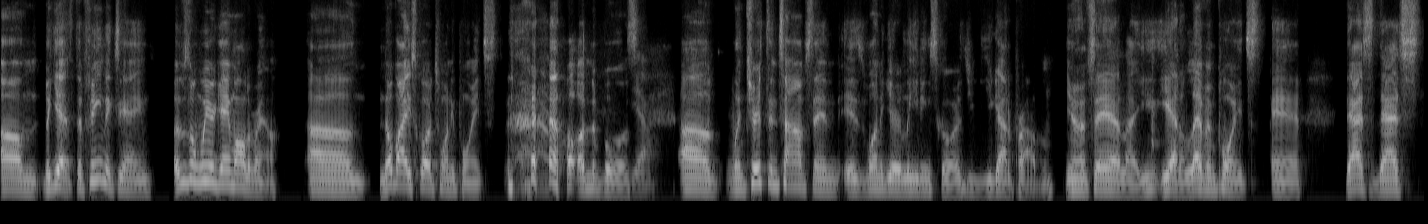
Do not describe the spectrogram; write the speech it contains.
Um, but yes, the Phoenix game, it was a weird game all around. Um, nobody scored 20 points on the Bulls. Yeah. Uh, when Tristan Thompson is one of your leading scorers, you, you got a problem. You know what I'm saying? Like he, he had 11 points, and that's that's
